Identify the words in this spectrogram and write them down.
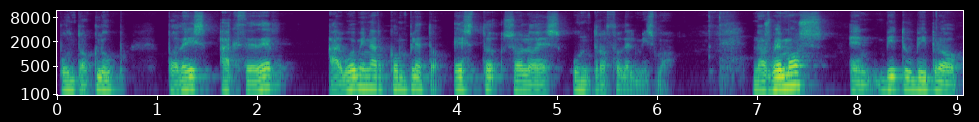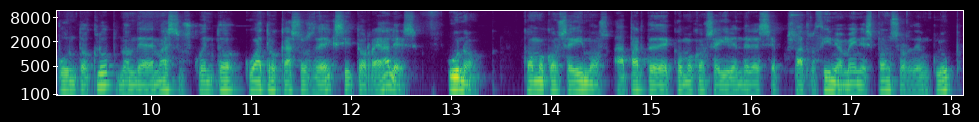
Pro.club, podéis acceder al webinar completo. Esto solo es un trozo del mismo. Nos vemos en b2bpro.club, donde además os cuento cuatro casos de éxito reales. Uno, cómo conseguimos, aparte de cómo conseguí vender ese patrocinio main sponsor de un club,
